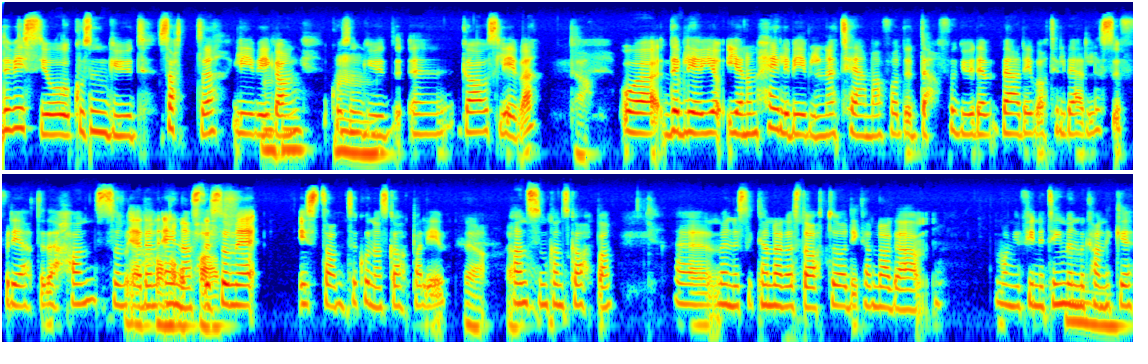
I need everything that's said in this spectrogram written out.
det, viser jo hvordan Gud satte livet i gang, Mhm. hvordan mm. Gud uh, ga oss livet. Ja. Og det blir jo gjennom hele Bibelen et tema for det er derfor Gud er verdig vår tilbedelse, fordi at det er Han som er, er den eneste opphav. som er i stand til å kunne skape liv. Ja, ja. Han som kan skape. Eh, mennesker kan lage statuer, de kan lage mange fine ting, men vi kan Mm. ikke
